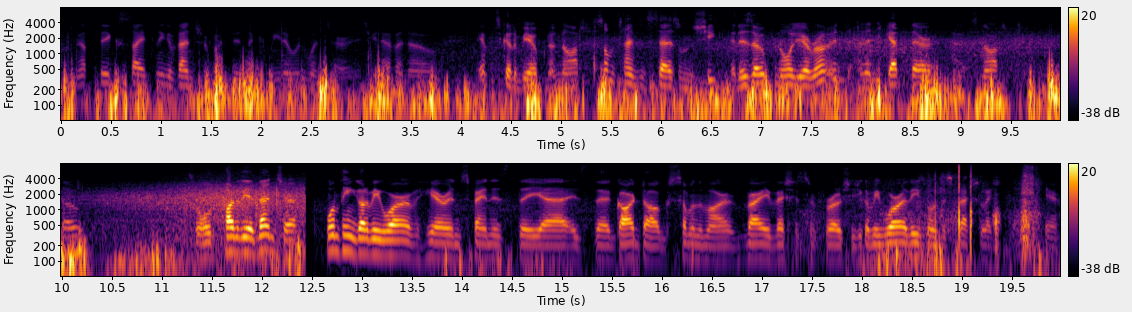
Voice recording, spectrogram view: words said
Thing. That's the exciting adventure about doing the Camino in winter is you never know if it's going to be open or not. Sometimes it says on the sheet it is open all year round and then you get there and it's not. So it's all part of the adventure. One thing you've got to be aware of here in Spain is the uh, is the guard dogs. Some of them are very vicious and ferocious. You've got to be aware of these ones especially. Here.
